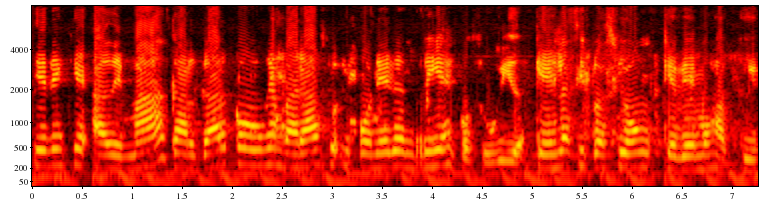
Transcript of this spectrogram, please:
tienen que además cargar con un embarazo y poner en riesgo su vida, que es la situación que vemos aquí.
